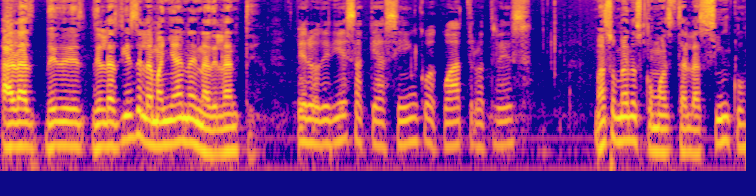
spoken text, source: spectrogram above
A las, de, de las 10 de la mañana en adelante. Pero de 10 a qué, a 5, a 4, a 3. Más o menos como hasta las 5.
